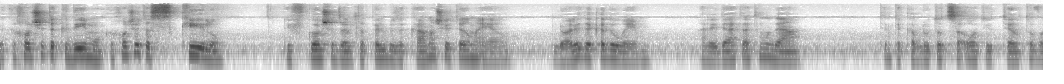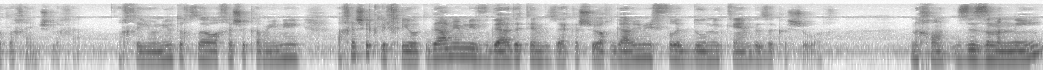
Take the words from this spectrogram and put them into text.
וככל שתקדימו, ככל שתשכילו לפגוש את זה, לטפל בזה כמה שיותר מהר, לא על ידי כדורים, על ידי התת מודע, אתם תקבלו תוצאות יותר טובות לחיים שלכם. החיוניות תחזור, החשק המיני, החשק לחיות, גם אם נבגדתם וזה הקשוח, גם אם נפרדו מכם וזה קשוח. נכון, זה זמני,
